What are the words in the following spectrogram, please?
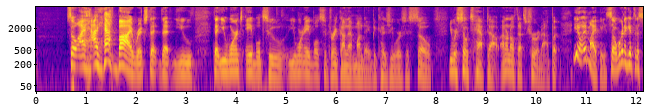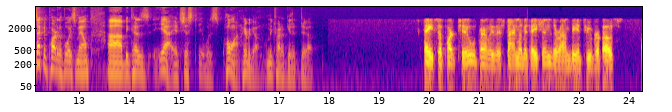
So I, I half buy Rich that that you that you weren't able to you weren't able to drink on that Monday because you were just so you were so tapped out. I don't know if that's true or not, but you know it might be. So we're gonna get to the second part of the voicemail uh, because yeah, it's just it was. Hold on, here we go. Let me try to get it dig up. Hey, so part two. Apparently, there's time limitations around being too verbose.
